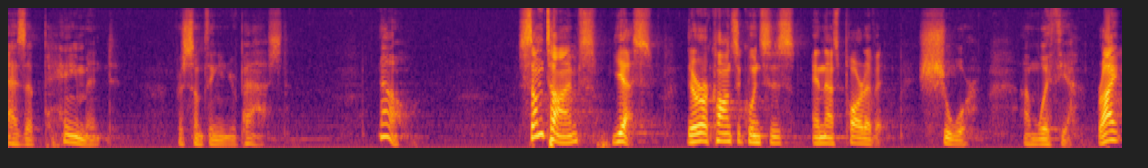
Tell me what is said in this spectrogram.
as a payment for something in your past. No. Sometimes, yes, there are consequences, and that's part of it. Sure, I'm with you, right?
